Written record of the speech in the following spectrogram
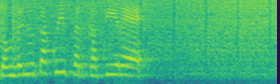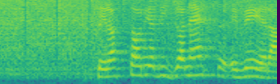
Sono venuta qui per capire se la storia di Janet è vera.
